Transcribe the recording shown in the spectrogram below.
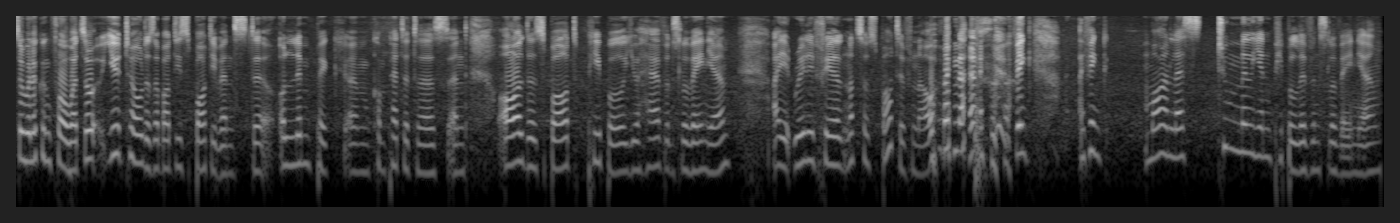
so we're looking forward. So you told us about these sport events, the Olympic um, competitors, and all the sport people you have in Slovenia. I really feel not so sportive now. I think, I think more or less 2 million people live in Slovenia.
